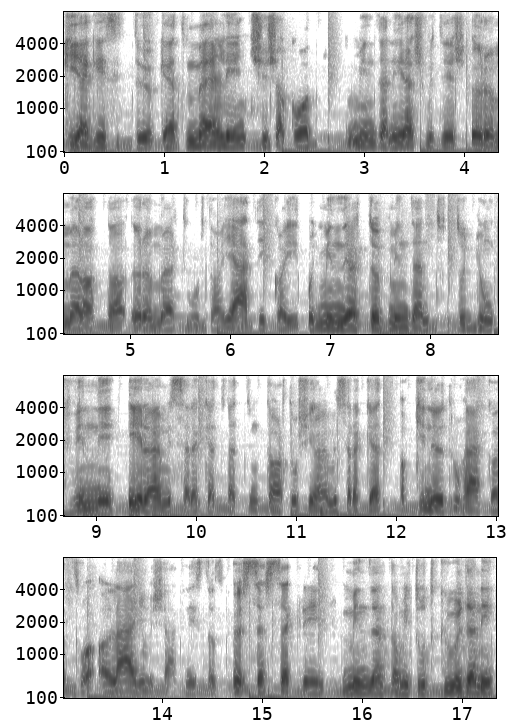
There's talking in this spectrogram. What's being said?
kiegészítőket, mellényt, sisakot, minden ilyesmit, és örömmel adta, örömmel túrta a játékait, hogy minél több mindent tudjunk vinni. Élelmiszereket vettünk, tartós élelmiszereket, a kinőtt ruhákat, szóval a lányom is átnézte az összes szekrény, mindent, amit tud küldeni,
